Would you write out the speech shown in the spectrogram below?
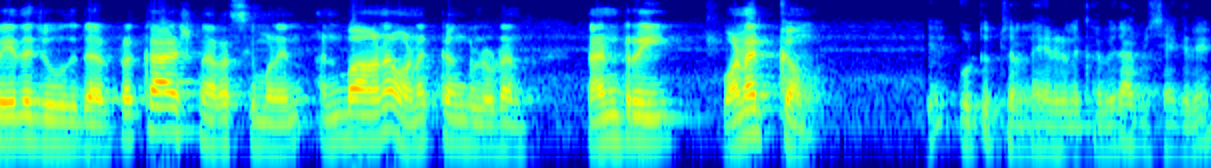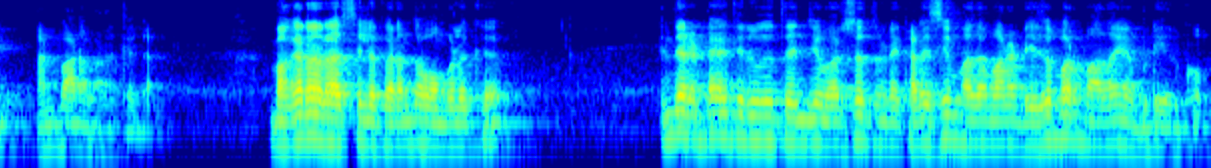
வேத ஜோதிடர் பிரகாஷ் நரசிம்மனின் அன்பான வணக்கங்களுடன் நன்றி. வணக்கம். யூடியூப் சேனல் நேயர்களுக்கு அபிராமி சேகரின் அன்பான வணக்கங்கள். மகர ராசியில் பிறந்த உங்களுக்கு இந்த ரெண்டாயிரத்தி இருபத்தஞ்சி வருஷத்தினுடைய கடைசி மாதமான டிசம்பர் மாதம் எப்படி இருக்கும்?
